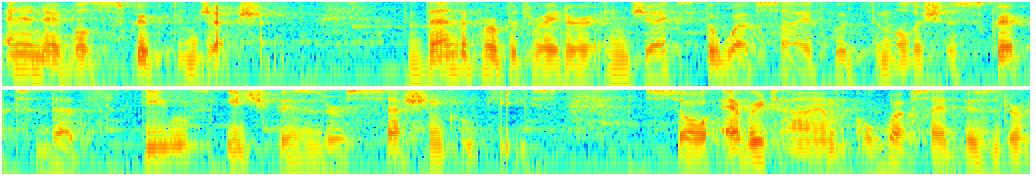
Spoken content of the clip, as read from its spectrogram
and enables script injection. Then the perpetrator injects the website with the malicious script that steals each visitor's session cookies. So every time a website visitor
